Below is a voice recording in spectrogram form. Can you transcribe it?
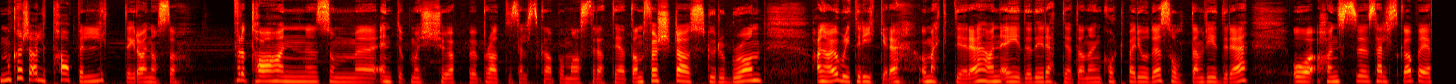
men kanskje alle taper lite grann også. For å ta han som eh, endte opp med å kjøpe plateselskap og masterrettighetene først, da, Scooter Braun. Han har jo blitt rikere og mektigere. Han eide de rettighetene en kort periode, solgte dem videre. Og hans eh, selskap er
